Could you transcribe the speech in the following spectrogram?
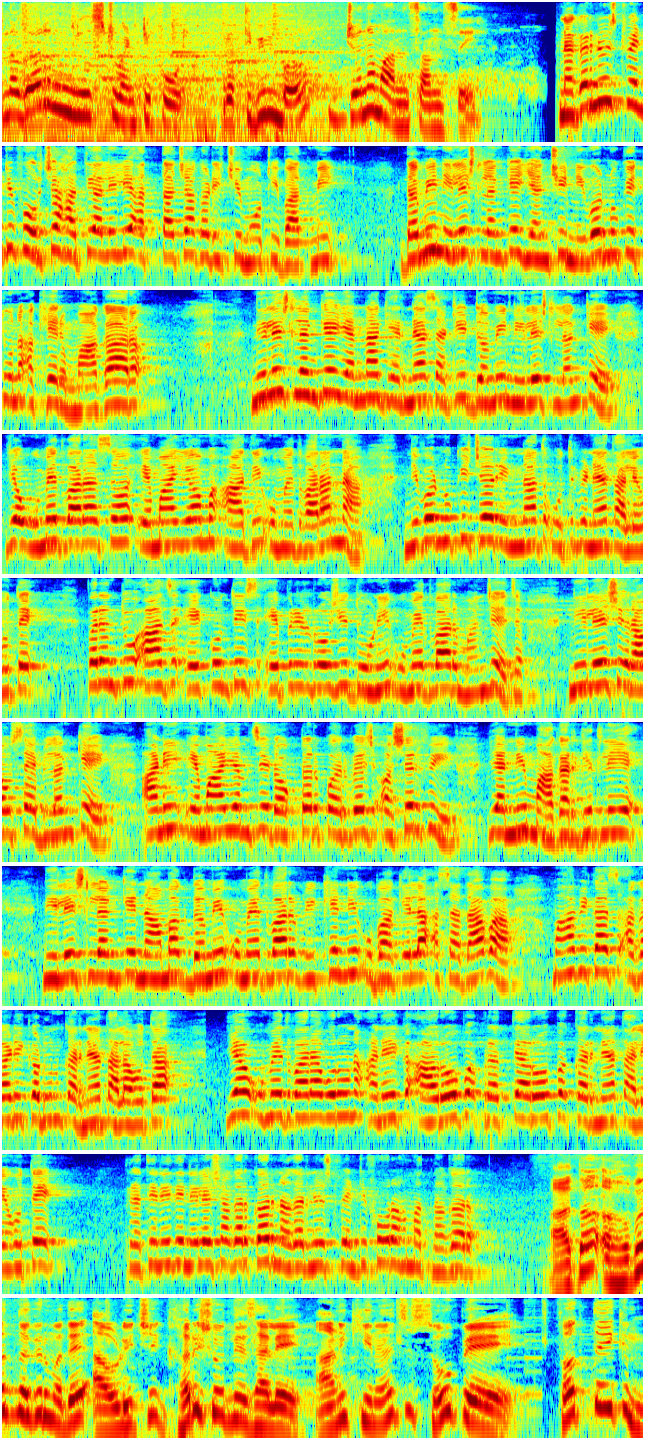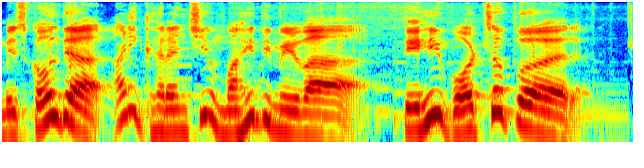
नगर news twenty four. प्रतिबिंब जनमानसांचे. नगर news twenty फोरच्या हाती आलेली आत्ताच्या घडीची मोठी बातमी. डमी निलेश लंके यांची निवडणुकीतून अखेर माघार. निलेश लंके यांना घेरण्यासाठी डमी निलेश लंके या उमेदवारासह एम आय एम आदी उमेदवारांना निवडणुकीच्या रिंगणात उतरविण्यात आले होते. परंतु आज एकोणतीस एप्रिल रोजी दोन्ही उमेदवार म्हणजेच निलेश रावसाहेब लंके आणि एम आय एमचे डॉक्टर परवेज अशरफी यांनी माघार घेतली आहे निलेश लंके नामक डमी उमेदवार विखेंनी उभा केला असा दावा महाविकास आघाडीकडून करण्यात आला होता. या उमेदवारावरून अनेक आरोप प्रत्यारोप करण्यात आले होते. प्रतिनिधी Nilesh Agarkar Nagar news twenty four Ahmednagar. आता अहमदनगरमध्ये आवडीचे घर शोधणे झाले. आणखीनच सोपे. फक्त एक मिस कॉल द्या आणि घरांची माहिती मिळवा. तेही व्हॉट्सअप वर.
